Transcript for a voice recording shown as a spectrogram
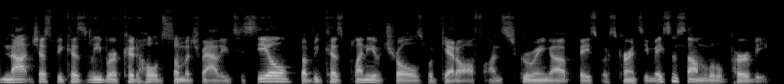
not just because Libra could hold so much value to steal, but because plenty of trolls will get off on screwing up Facebook's currency. Makes them sound a little pervy.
